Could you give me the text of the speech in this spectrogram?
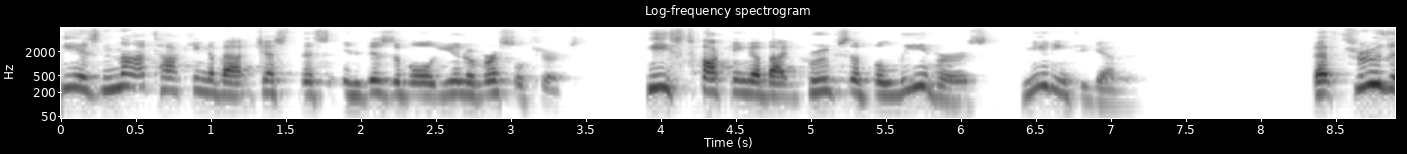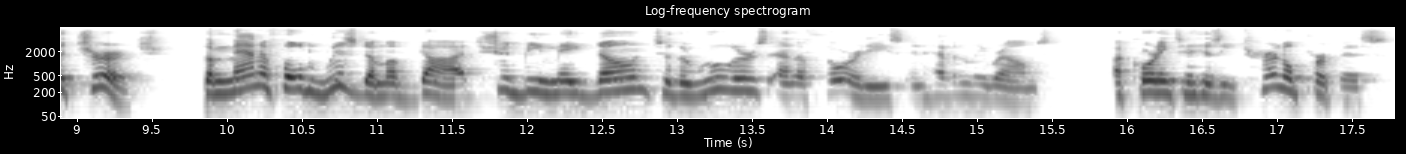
he is not talking about just this invisible universal church. He's talking about groups of believers meeting together. That through the church, the manifold wisdom of God should be made known to the rulers and authorities in heavenly realms according to his eternal purpose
